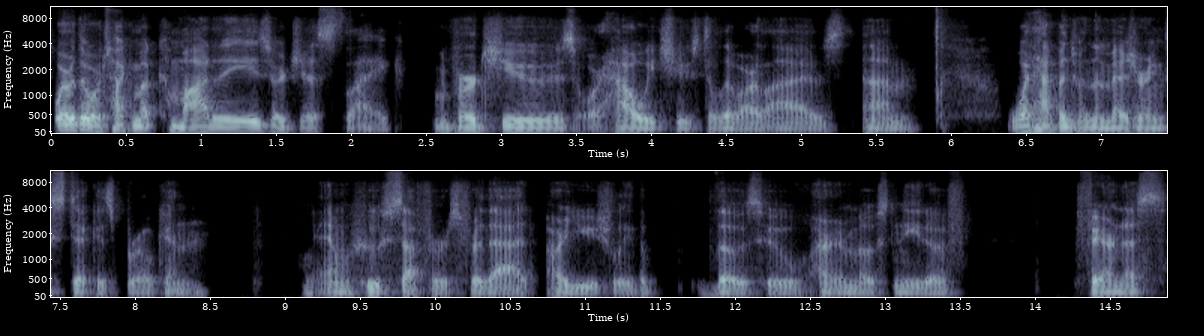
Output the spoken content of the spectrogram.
whether we're talking about commodities or just like virtues or how we choose to live our lives, um, what happens when the measuring stick is broken? And who suffers for that are usually the, those who are in most need of fairness.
